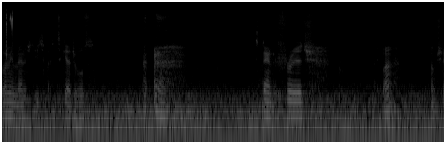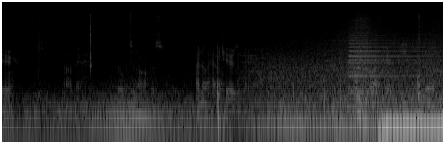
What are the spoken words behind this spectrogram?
Let me manage these schedules. Standard fridge. Wait, what? No chair. Oh man. Go over to the office. I know I have chairs in there. Oh, I forgot to eat as well.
